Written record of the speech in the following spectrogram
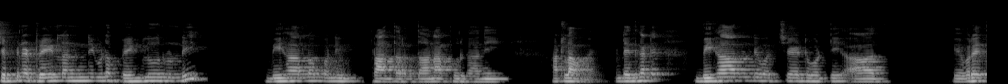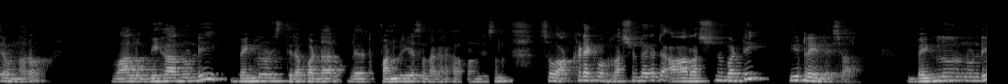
చెప్పిన ట్రైన్‌లన్నీ కూడా బెంగళూరు నుండి బీహార్‌లో కొన్ని ప్రాంతాలకు దానాపూర్ కానీ అట్లా ఉన్నాయి. అంటే ఎందుకంటే బీహార్ నుండి వచ్చేటువంటి ఎవరైతే ఉన్నారో వాళ్ళు బీహార్ నుండి బెంగళూరు స్థిరపడ్డారు. లేదంటే పనులు చేస్తున్నారు. రకరకాల పనులు చేస్తున్నారు. సో, అక్కడ ఎక్కువ రష్ ఉంటుంది కాబట్టి ఆ రష్ను బట్టి ఈ ట్రైన్‌లేశారు. బెంగళూరు నుండి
